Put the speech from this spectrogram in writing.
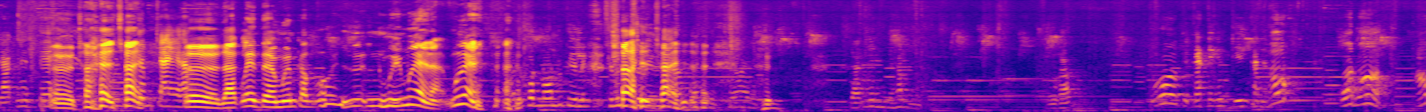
อยากเล่นเต้เออใช่ใช่เต็มใจครับเอออยากเล่นแต่เหมือนกับโอ้ยมือเมื่อยน่ะเมื่อยเหมือนคนนอนทุกตื่นเลยใช่ใช่ใช่อยากเล่นนะครับดูครับโอ้ติดกัดติดกันกินกันเอ้าก้อนหมอเอ้า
